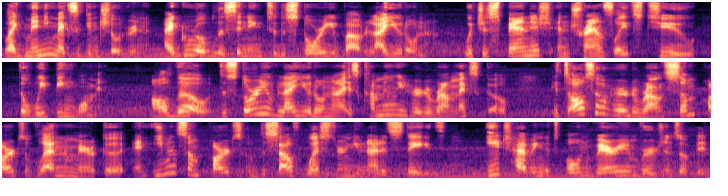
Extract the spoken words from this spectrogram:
Like many Mexican children, I grew up listening to the story about La Llorona, which is Spanish and translates to the weeping woman. Although the story of La Llorona is commonly heard around Mexico, it's also heard around some parts of Latin America and even some parts of the southwestern United States, each having its own variant versions of it,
